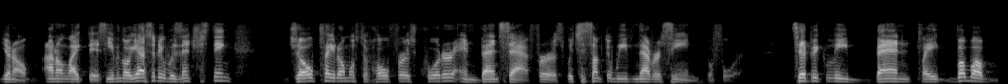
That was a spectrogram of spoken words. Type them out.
You know, I don't like this. Even though yesterday was interesting, Joe played almost a whole first quarter and Ben sat first, which is something we've never seen before. Typically, Ben played well,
